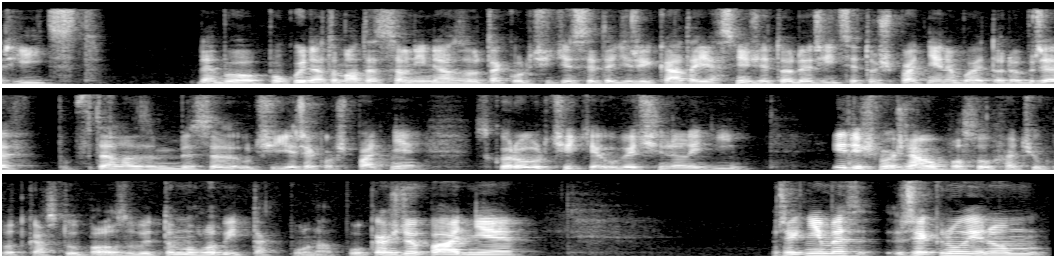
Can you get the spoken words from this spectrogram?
říct nebo pokud na to máte silný názor, tak určitě si teď říkáte jasně, že to jde říct, je to špatně nebo je to dobře. V téhle zemi by se určitě řeklo špatně, skoro určitě u většiny lidí. I když možná u posluchačů podcastu Pauzu by to mohlo být tak půl na půl. Každopádně řekněme, řeknu jenom,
